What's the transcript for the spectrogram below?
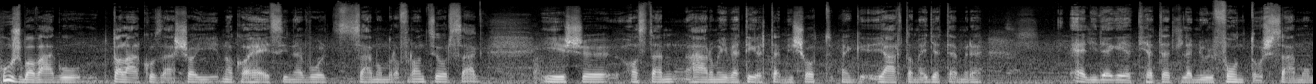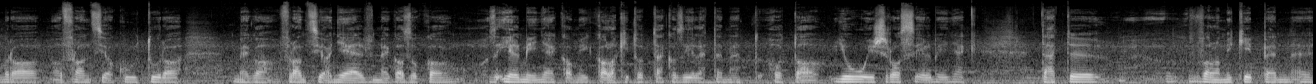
húsba vágó találkozásainak a helyszíne volt számomra Franciaország, és aztán három évet éltem is ott, meg jártam egyetemre. Elidegethetetlenül fontos számomra a francia kultúra, meg a francia nyelv, meg azok a, az élmények, amik alakították az életemet, ott a jó és rossz élmények. Tehát valamiképpen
